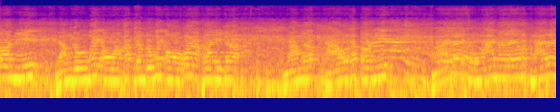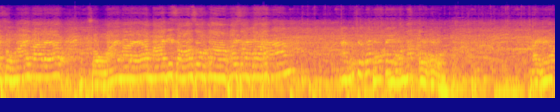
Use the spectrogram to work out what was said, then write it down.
ตอนนี้ยังดูไม่ออกครับ ยังดูไม่ออกว่าใครจะนำครับเอาครับตอนนี้ไม้แรกส่งไม้มาแล้วครับไม้แรกส่งไม้มาแล้ว ส่งไม้มาแล้ว ไม้ที่สองส่งต่อใครส่งต่อ อ่ารู้สึกว่าจะเตะหนอนครับ โอ้โหใช่ไหมครับ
